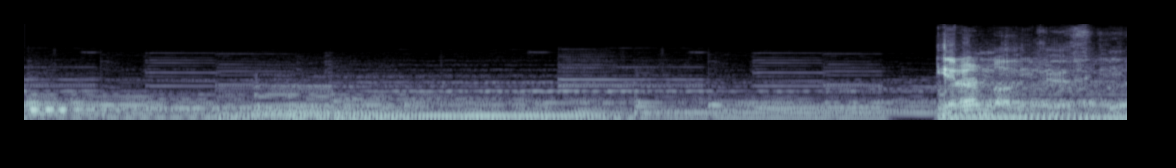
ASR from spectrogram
You don't know Drifty.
